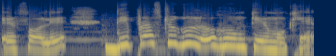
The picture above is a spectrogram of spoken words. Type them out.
এর ফলে দ্বীপরাষ্ট্রগুলো হুমকির মুখে।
